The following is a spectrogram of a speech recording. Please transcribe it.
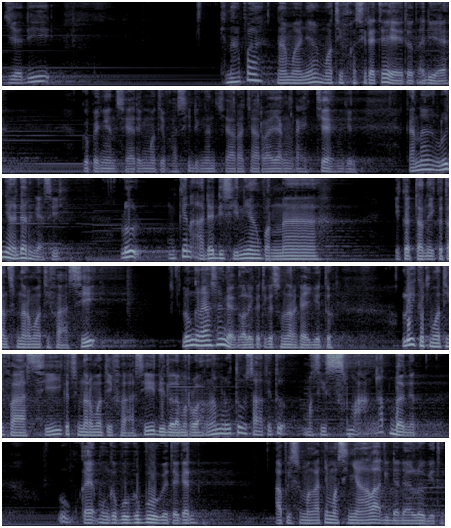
jadi kenapa namanya motivasi receh ya itu tadi ya? Gue pengen sharing motivasi dengan cara-cara yang receh mungkin. Karena lu nyadar gak sih lu mungkin ada di sini yang pernah ikutan-ikutan seminar motivasi. Lu ngerasa nggak kalau ikut-ikut seminar kayak gitu? Lu ikut motivasi ikut seminar motivasi di dalam ruangan lu tuh saat itu masih semangat banget. Lu kayak menggebu-gebu gitu kan. Api semangatnya masih nyala di dada lu gitu.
